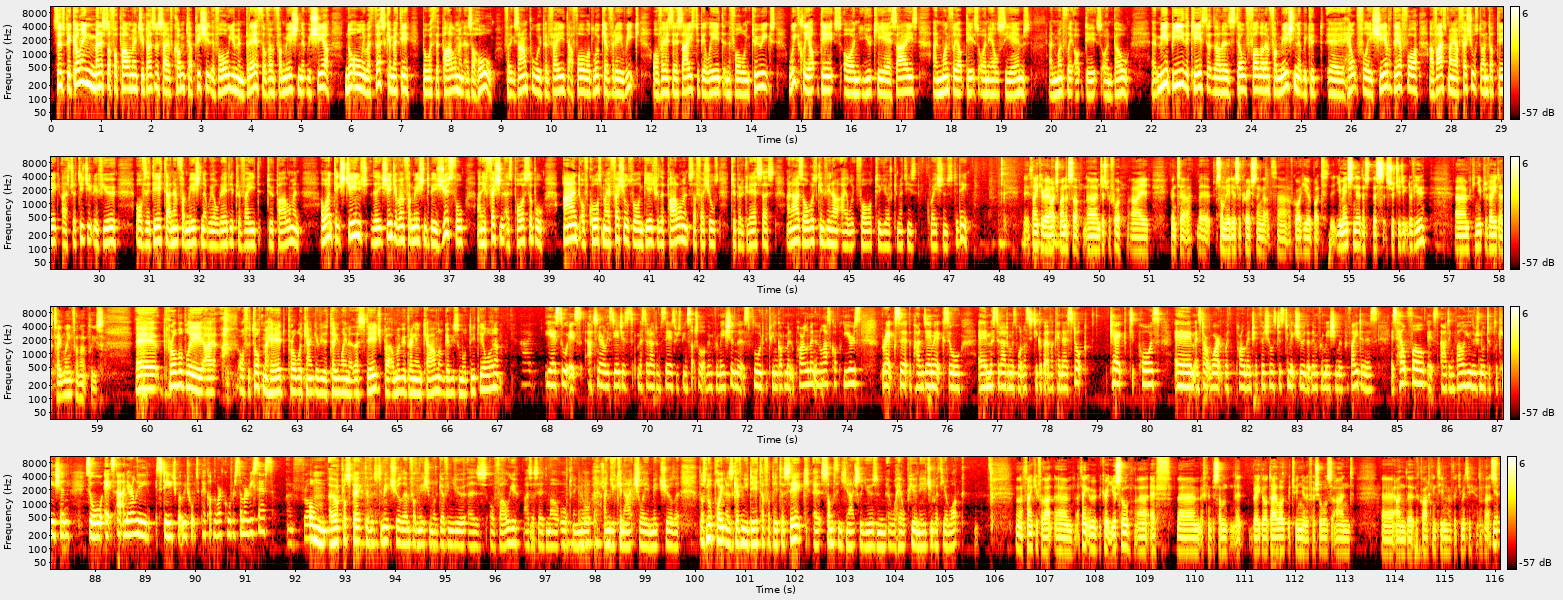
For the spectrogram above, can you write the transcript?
Since becoming Minister for Parliamentary Business, I have come to appreciate the volume and breadth of information that we share, not only with this committee, but with the Parliament as a whole. For example, we provide a forward look every week of SSIs to be laid in the following two weeks, weekly updates on UKSIs and monthly updates on LCMs and monthly updates on bill. It may be the case that there is still further information that we could uh, helpfully share. Therefore, I've asked my officials to undertake a strategic review of the data and information that we already provide to Parliament. I want to exchange the exchange of information to be as useful and efficient as possible. And, of course, my officials will engage with the Parliament's officials to progress this. And as always, Convener, I look forward to your committee's questions today. Thank you very much, Minister. Um, just before I go into uh, some areas of questioning that uh, I've got here, but you mentioned there this, this strategic review. Um, can you provide a timeline for that, please? Uh, probably, I, off the top of my head, probably can't give you the timeline at this stage, but I'll maybe bring in Karen, will give you some more detail on it. Yes, yeah, so it's at an early stage, as Mr Adams says, there's been such a lot of information that has flowed between government and parliament in the last couple of years, Brexit, the pandemic, so Um, Mr Adam was wanting us to take a bit of a kind of stock check, to pause um, and start work with parliamentary officials just to make sure that the information we're providing is, is helpful, it's adding value, there's no duplication. So it's at an early stage, but we'd hope to pick up the work over summer recess. And from our perspective, it's to make sure the information we're giving you is of value, as I said in my opening note, and you can actually make sure that there's no point in us giving you data for data's sake. It's something you can actually use and it will help you and aid you with your work. No, thank you for that. Um, I think it would be quite useful uh, if, um, if there can be some uh, regular dialogue between your officials and uh, and the, the clerking team of the committee. If that's yep.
